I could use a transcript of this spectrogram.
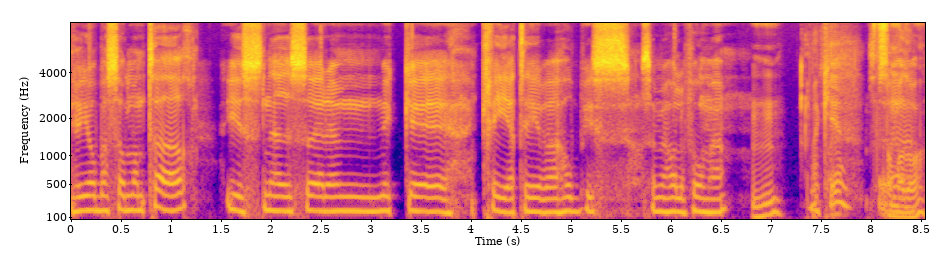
Jag jobbar som montör. Just nu så är det mycket kreativa hobbys som jag håller på med. Mm. Vad kul. Som vad då?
